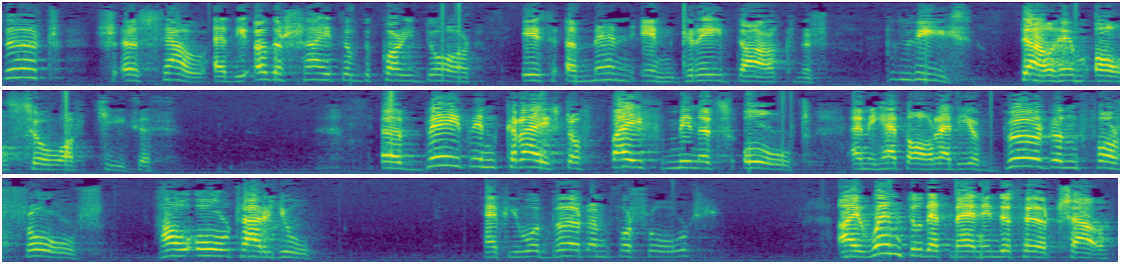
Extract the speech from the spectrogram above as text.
third uh, cell at the other side of the corridor is a man in great darkness. Please tell him also of Jesus. A babe in Christ of five minutes old, and he had already a burden for souls. How old are you? Have you a burden for souls? I went to that man in the third cell.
